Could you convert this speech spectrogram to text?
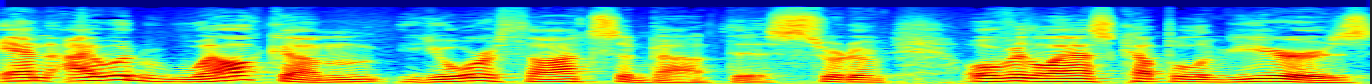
And I would welcome your thoughts about this. Sort of over the last couple of years,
